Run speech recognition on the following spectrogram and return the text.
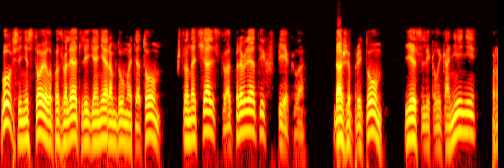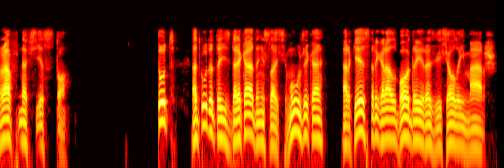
вовсе не стоило позволять легионерам думать о том, что начальство отправляет их в пекло, даже при том, если Клыканини прав на все сто. Тут откуда-то издалека донеслась музыка, оркестр играл бодрый развеселый марш.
